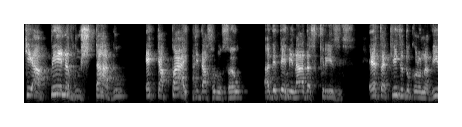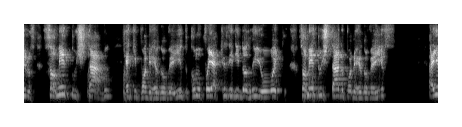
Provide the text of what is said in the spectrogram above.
que apenas o Estado é capaz de dar solução a determinadas crises. Essa crise do coronavírus, somente o Estado é que pode resolver isso, como foi a crise de 2008. Somente o Estado pode resolver isso. Aí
